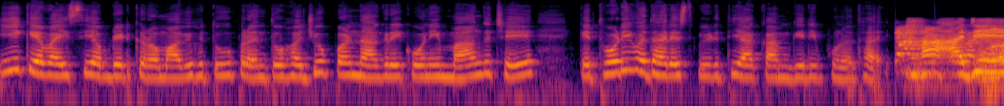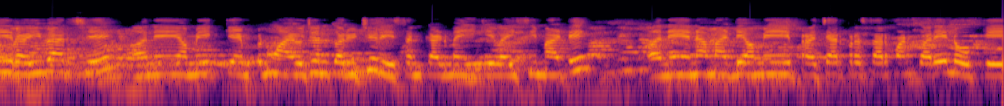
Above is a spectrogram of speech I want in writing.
ઈ કેવાયસી અપડેટ કરવામાં આવ્યું હતું, પરંતુ હજુ પણ નાગરિકોની માંગ છે કે થોડી વધારે સ્પીડથી આ કામગીરી પૂર્ણ થાય. હા, આજે રવિવાર છે અને અમે એક કેમ્પનું આયોજન કર્યું છે રેશન કાર્ડમાં ઈ કેવાયસી માટે. અને એના માટે અમે પ્રચાર પ્રસાર પણ કરેલો કે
